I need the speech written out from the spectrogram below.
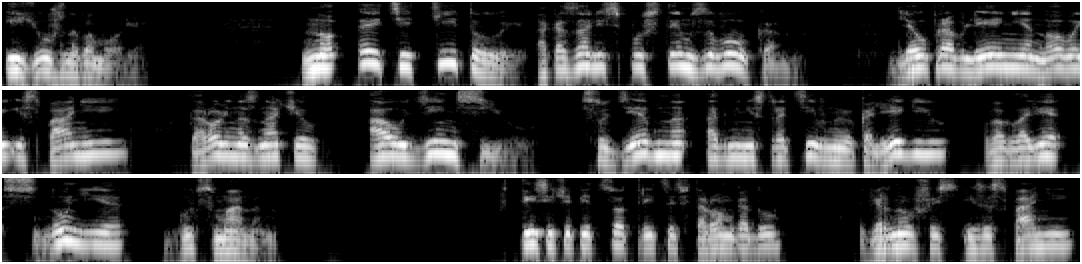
и Южного моря. Но эти титулы оказались пустым звуком. Для управления Новой Испанией король назначил аудинсию, судебно-административную коллегию во главе с Нунье Гуцманом. В 1532 году, вернувшись из Испании,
